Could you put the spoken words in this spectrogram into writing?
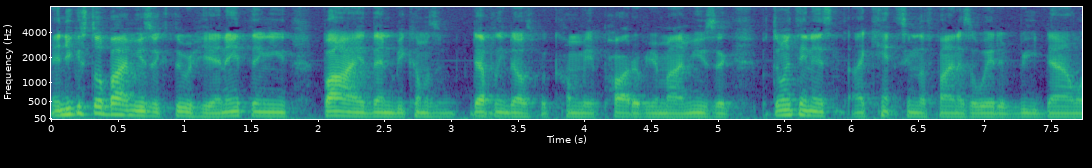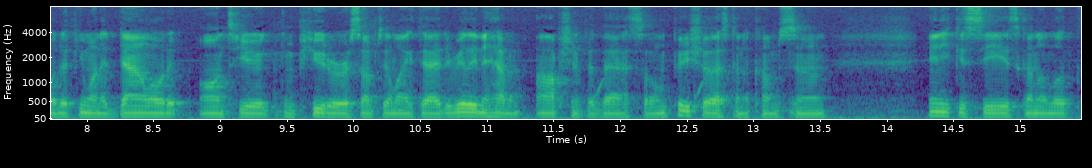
and you can still buy music through here. And anything you buy then becomes definitely does become a part of your my music. But the only thing is i can't seem to find is a way to re-download if you want to download it onto your computer or something like that. You really didn't have an option for that so i'm pretty sure that's going to come soon. And you can see it's going to look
